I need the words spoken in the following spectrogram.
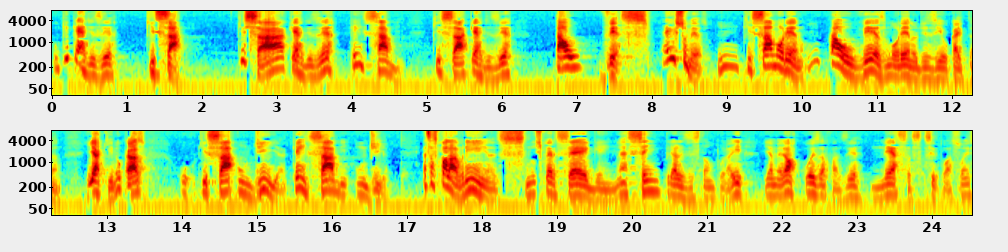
O que quer dizer quiçá? Quiçá quer dizer quem sabe. Quiçá quer dizer talvez. É isso mesmo, um quiçá moreno, um talvez moreno, dizia o Caetano. E aqui, no caso, o quiçá um dia, quem sabe um dia. Essas palavrinhas nos perseguem, né? sempre elas estão por aí, e a melhor coisa a fazer nessas situações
